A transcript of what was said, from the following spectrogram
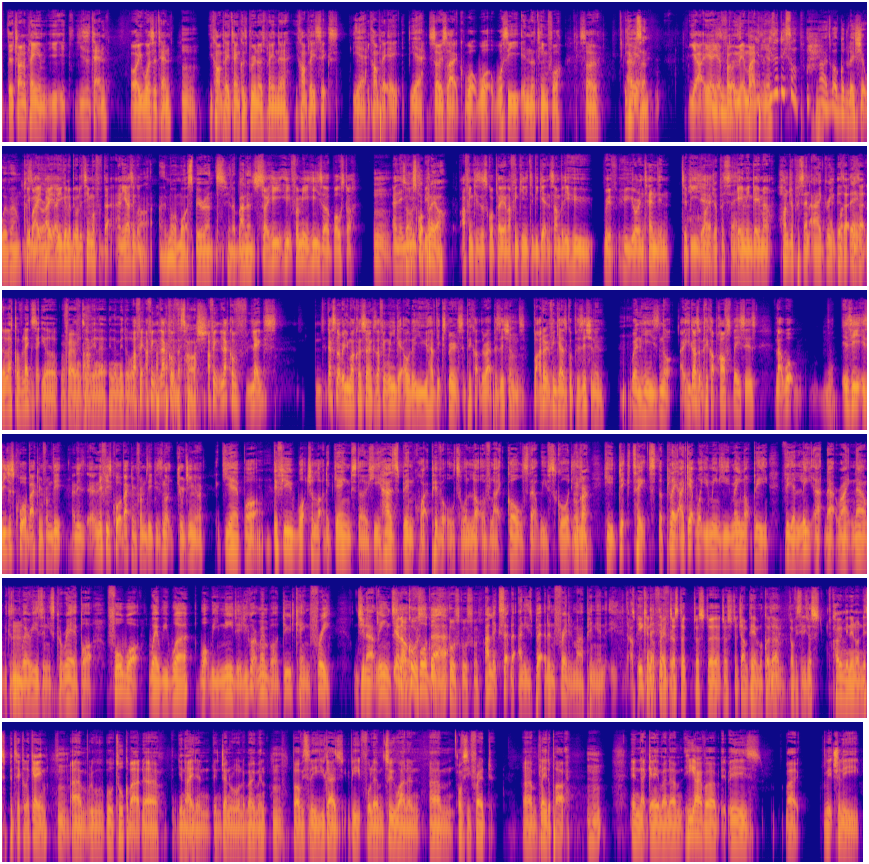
they're trying to play him. you- you- He's a ten, or he was a ten. Mm. You can't play ten because Bruno's playing there. You can't play six. Yeah, You can't play eight. yeah. So it's like, what, what, what's he in the team for? So Harrison. yeah, yeah, yeah. From, in my He's a, opinion, he's a decent. No, he's got a good relationship with um. yeah. But are, are, are you going to build a team off of that? And he hasn't got. Uh, more more experience, you know, balance. So he, he, for me, he's a bolster. Mm. And then So you a need squad to be, player. I think he's a squad player, and I think you need to be getting somebody who with who you're intending to be there, 100%. game in, game out. Hundred percent, I agree. Is but that then, is that the lack of legs that you're referring to ah. in the in the middle? I think I think I lack think of that's harsh. I think lack of legs. That's not really my concern because I think when you get older, you have the experience to pick up the right positions. Mm. But I don't think he has good positioning mm. when he's not. He doesn't pick up half spaces. Like what is he? Is he just quarterbacking from deep? And he's and if he's quarterbacking from deep, he's not Jorginho. Yeah, but if you watch a lot of the games though, he has been quite pivotal to a lot of like goals that we've scored. He, Okay. he dictates the play. I get what you mean. He may not be the elite at that right now because Hmm. of where he is in his career, but for what, where we were, what we needed, you got to remember, a dude came free. Do you know what I mean? Yeah, no, of course, For of course, that, of course, of course, of course. I'll accept that, and he's better than Fred in my opinion. Speaking they're of Fred, different. just to just to just to jump in because um, obviously just homing in on this particular game, Hmm. um, we will, we'll talk about uh, United in, in general in a moment. Hmm. But obviously, you guys beat Fulham two one, and um, obviously Fred um, played a part Mm-hmm. in that game, and um, he either is like literally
